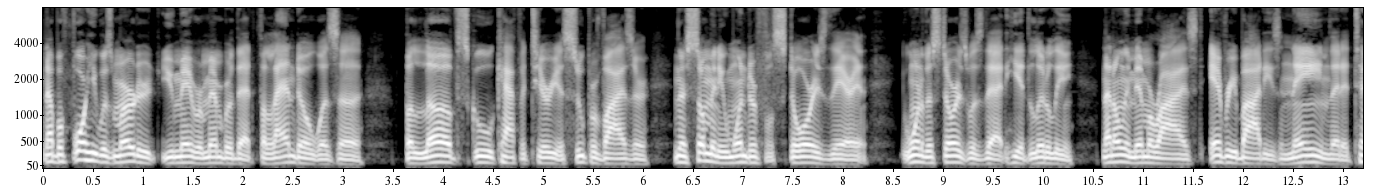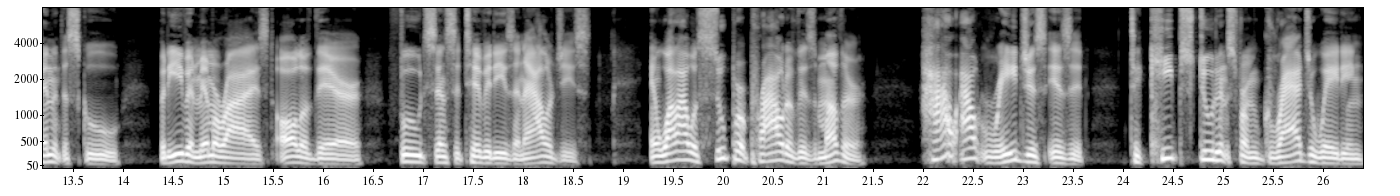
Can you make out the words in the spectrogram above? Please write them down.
Now, before he was murdered, you may remember that Philando was a beloved school cafeteria supervisor. And there's so many wonderful stories there. One of the stories was that he had literally not only memorized everybody's name that attended the school, but he even memorized all of their food sensitivities and allergies. And while I was super proud of his mother, how outrageous is it to keep students from graduating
